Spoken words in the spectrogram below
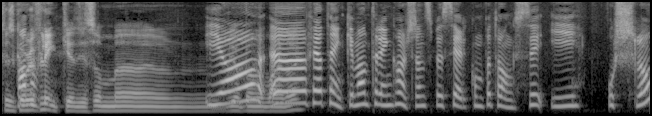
Så de skal man, bli flinke, de som uh, ja, jobber med barn? Ja, for jeg tenker man trenger kanskje en spesiell kompetanse i Oslo,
